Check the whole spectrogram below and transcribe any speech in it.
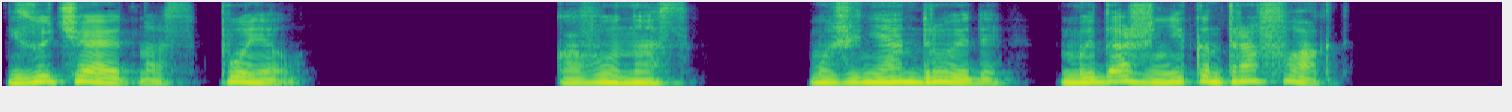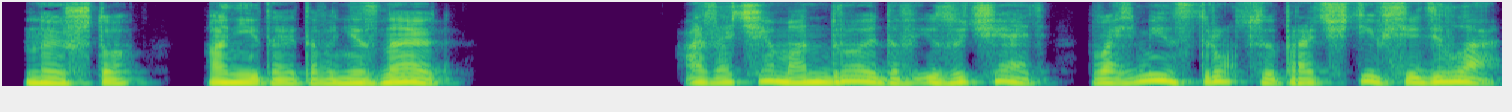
Изучают нас, понял? Кого нас? Мы же не андроиды, мы даже не контрафакт. Ну и что? Они-то этого не знают. А зачем андроидов изучать? Возьми инструкцию, прочти все дела.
